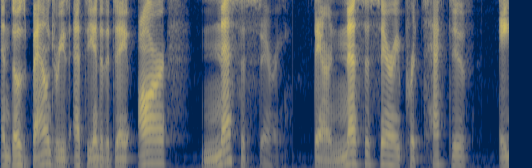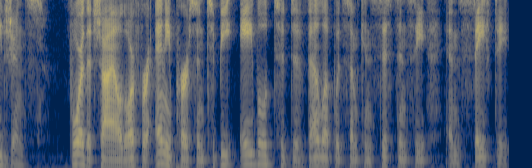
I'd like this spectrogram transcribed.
And those boundaries at the end of the day are necessary. They are necessary protective agents for the child or for any person to be able to develop with some consistency and safety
